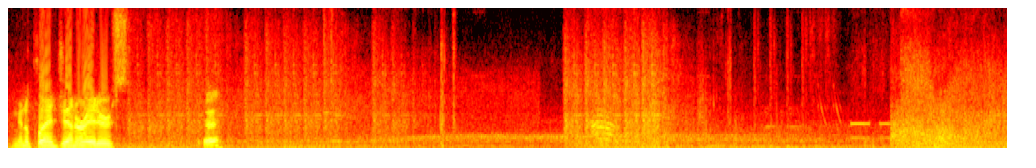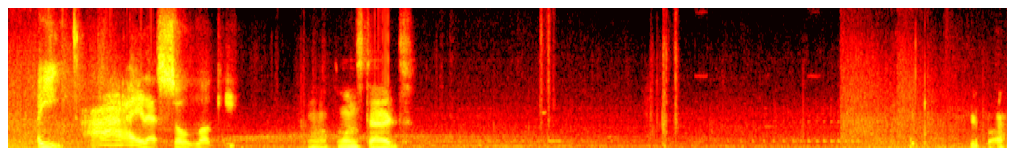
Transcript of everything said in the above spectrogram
I'm gonna plant generators. Okay. Eight. Aye, that's so lucky. Oh, one's tagged. Too far.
